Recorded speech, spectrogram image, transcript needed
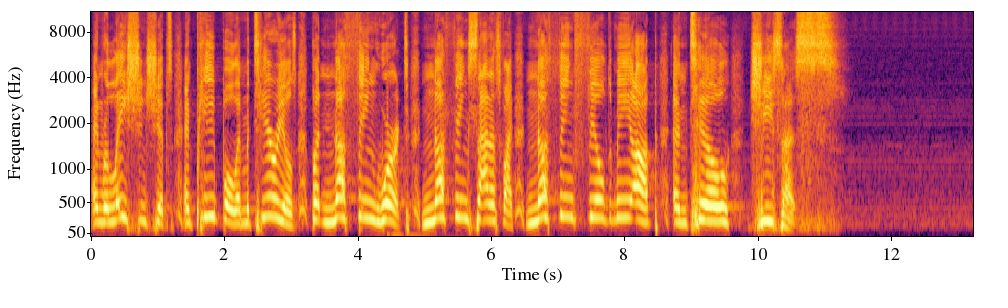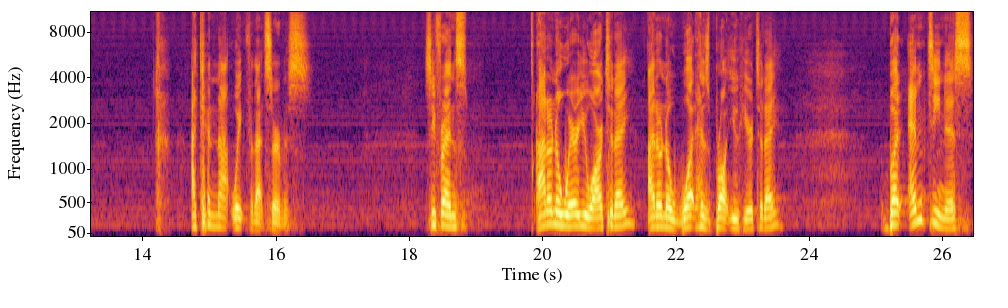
and relationships and people and materials, but nothing worked. Nothing satisfied. Nothing filled me up until Jesus. I cannot wait for that service. See, friends, I don't know where you are today. I don't know what has brought you here today. But emptiness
